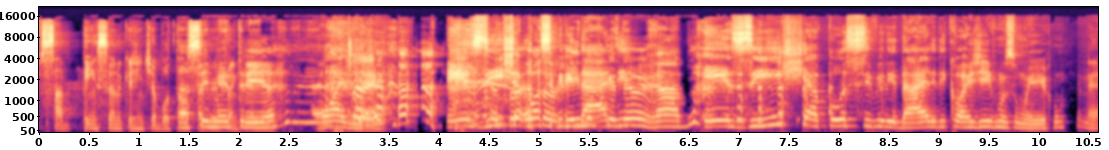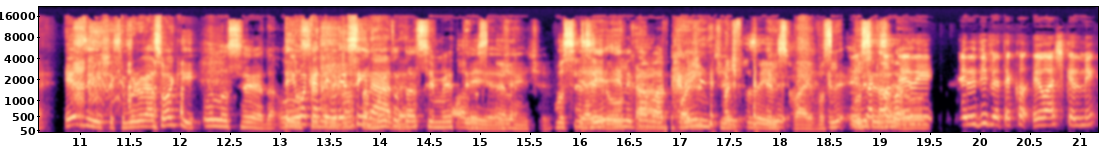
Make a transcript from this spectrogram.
sabe, pensando que a gente ia botar o Cyberpunk Assimetria. ali. Olha, existe Eu tô- a eu tô rindo possibilidade. porque deu errado. Existe a possibilidade de corrigirmos um erro, né? Existe, assim, vou jogar só aqui. O Lucena. o Tem uma Lucena, categoria sem nada. muito da simetria, Lucena, gente. Você E aí zerou, ele cara. tava pode, crente, pode fazer ele- isso, vai. Você, ele- Ele, você ele tava- zerou. ele- ele devia ter. co- Eu acho que ele nem,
